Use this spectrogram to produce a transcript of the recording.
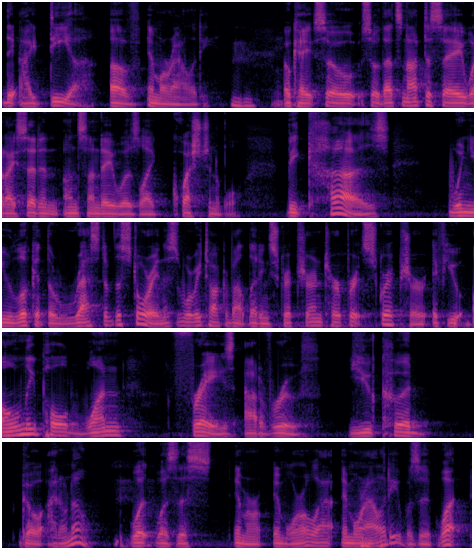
the idea of immorality. Okay, so so that's not to say what I said in, on Sunday was like questionable, because when you look at the rest of the story, and this is where we talk about letting Scripture interpret Scripture, if you only pulled one phrase out of Ruth, you could go, I don't know, what was this immor- immoral immorality? Was it what?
